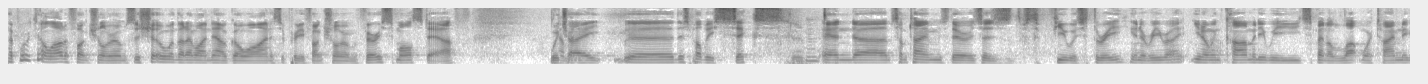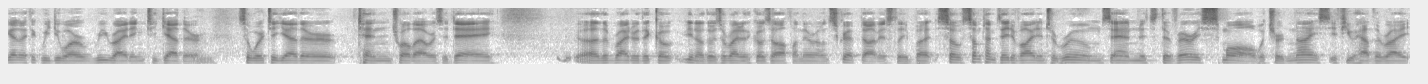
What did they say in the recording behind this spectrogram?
I've worked in a lot of functional rooms. The show that I'm on now, Go On, is a pretty functional room. Very small staff, which I uh, there's probably six, and uh, sometimes there's as few as three in a rewrite. You know, in comedy we spend a lot more time together. I think we do our rewriting together, so we're together 10, 12 hours a day. Uh, the writer that go, you know, there's a writer that goes off on their own script, obviously. But so sometimes they divide into rooms, and it's, they're very small, which are nice if you have the right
